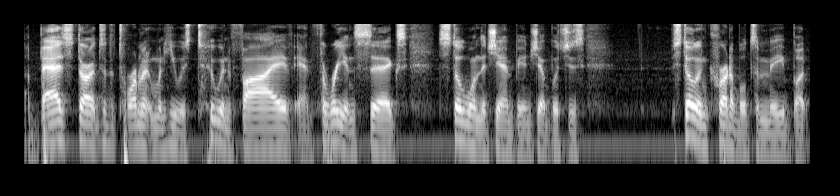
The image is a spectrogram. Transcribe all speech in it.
a bad start to the tournament when he was 2 and 5 and 3 and 6. Still won the championship, which is still incredible to me. But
